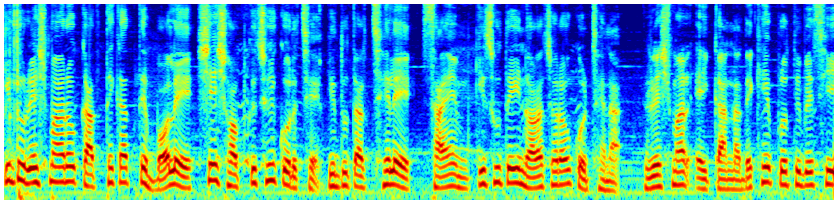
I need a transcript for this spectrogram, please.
কিন্তু রেশমা আরও কাঁদতে কাঁদতে বলে, সে সবকিছুই করেছে। কিন্তু তার ছেলে সায়েম কিছুতেই নড়াচড়াও করছে না। রেশমার এই কান্না দেখে প্রতিবেশী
